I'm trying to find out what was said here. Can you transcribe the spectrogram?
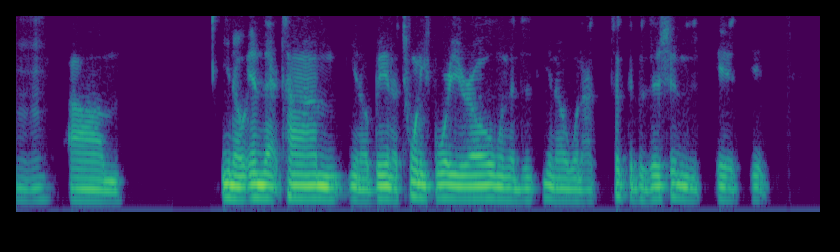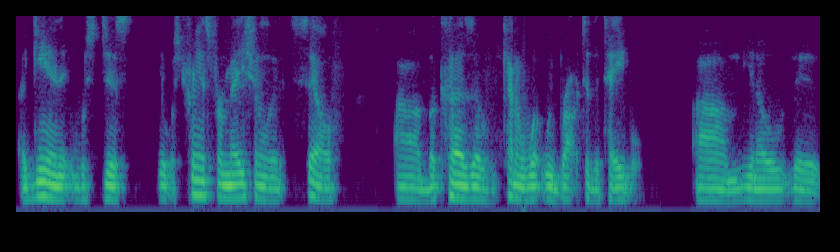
Mm-hmm. Um, you know, in that time, you know, being a 24 year old when the, you know, when I took the position, it, it, again, it was just, it was transformational in itself uh, because of kind of what we brought to the table. Um, you know, the,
